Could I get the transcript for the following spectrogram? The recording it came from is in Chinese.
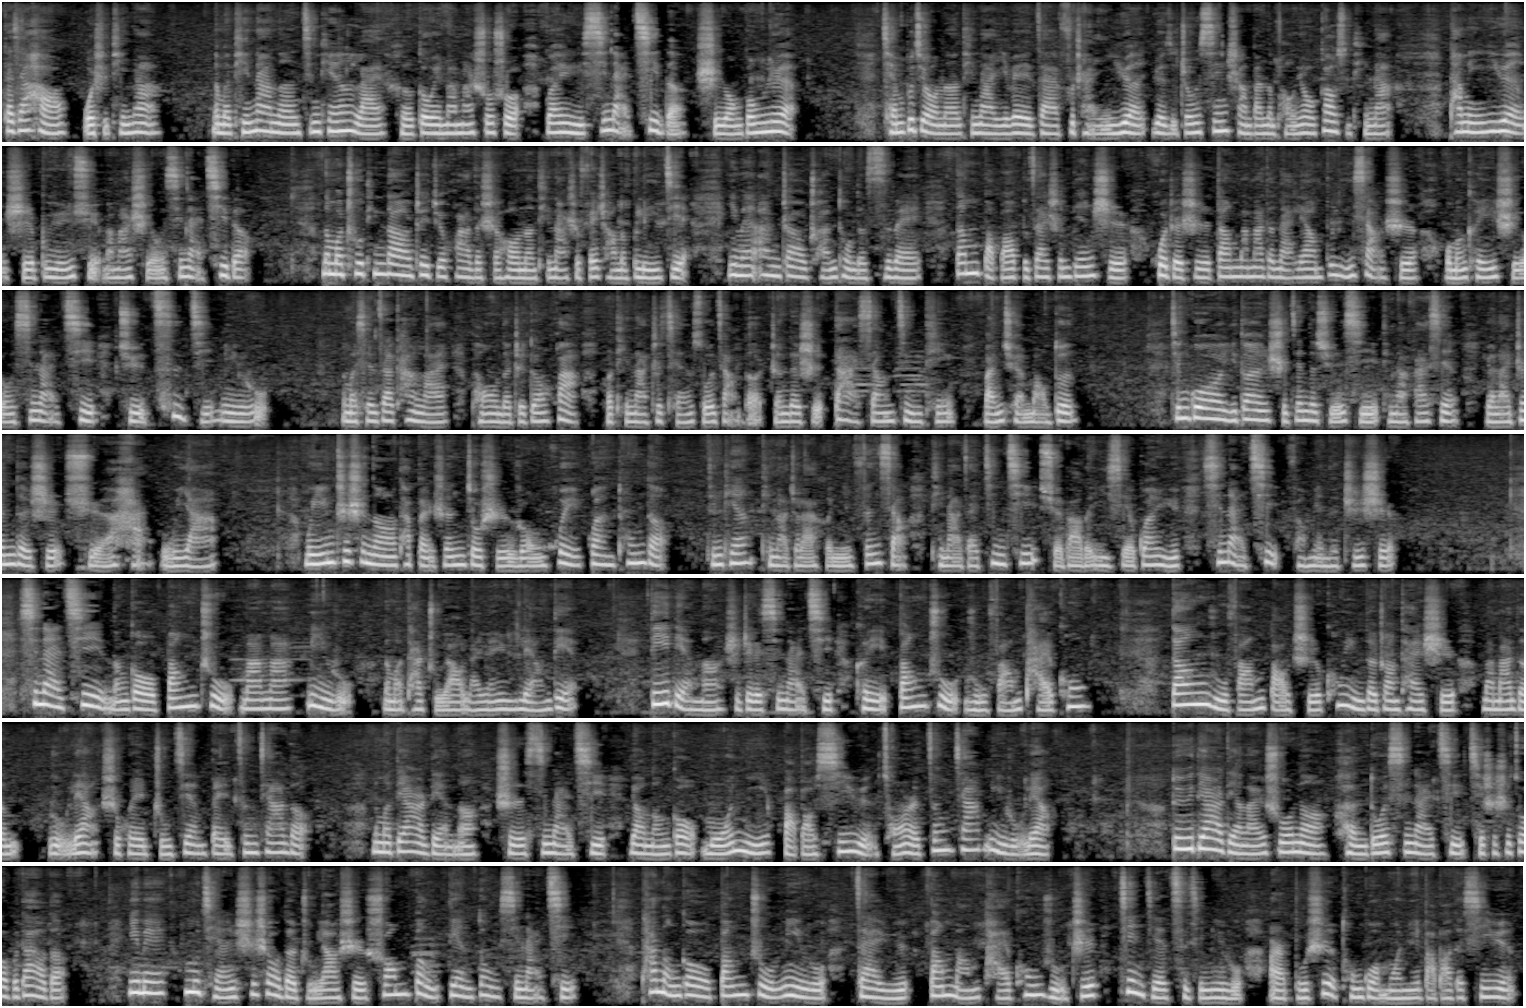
大家好，我是缇娜。那么缇娜呢，今天来和各位妈妈说说关于吸奶器的使用攻略。前不久呢，缇娜一位在妇产医院月子中心上班的朋友告诉缇娜，他们医院是不允许妈妈使用吸奶器的。那么初听到这句话的时候呢，缇娜是非常的不理解，因为按照传统的思维，当宝宝不在身边时，或者是当妈妈的奶量不理想时，我们可以使用吸奶器去刺激泌乳。那么现在看来，朋友的这段话和缇娜之前所讲的真的是大相径庭，完全矛盾。经过一段时间的学习，缇娜发现原来真的是学海无涯。母婴知识呢，它本身就是融会贯通的。今天缇娜就来和您分享缇娜在近期学到的一些关于吸奶器方面的知识。吸奶器能够帮助妈妈泌乳，那么它主要来源于两点。第一点呢，是这个吸奶器可以帮助乳房排空。当乳房保持空盈的状态时，妈妈的乳量是会逐渐被增加的。那么第二点呢，是吸奶器要能够模拟宝宝吸吮，从而增加泌乳量。对于第二点来说呢，很多吸奶器其实是做不到的，因为目前市售的主要是双泵电动吸奶器，它能够帮助泌乳。在于帮忙排空乳汁，间接刺激泌乳，而不是通过模拟宝宝的吸吮。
